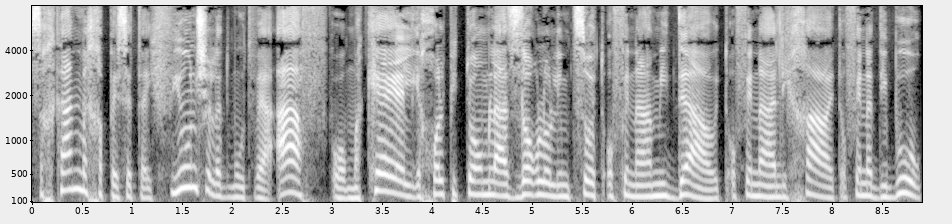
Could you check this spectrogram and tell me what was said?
שחקן מחפש את האפיון של הדמות והאף, או מקל, יכול פתאום לעזור לו למצוא את אופן העמידה, או את אופן ההליכה, את אופן הדיבור.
